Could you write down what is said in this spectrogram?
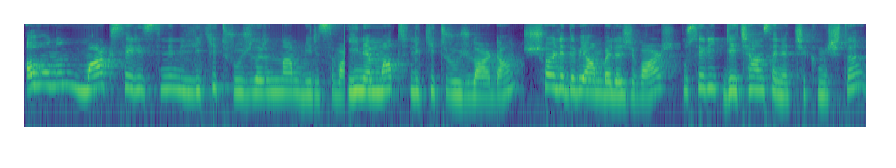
Avon'un Mark serisinin likit rujlarından birisi var. Yine mat likit rujlardan. Şöyle de bir ambalajı var. Bu seri geçen sene çıkmıştı.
